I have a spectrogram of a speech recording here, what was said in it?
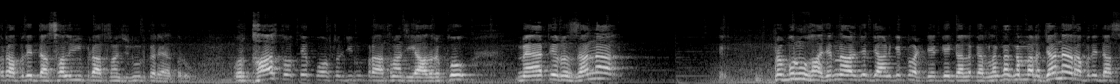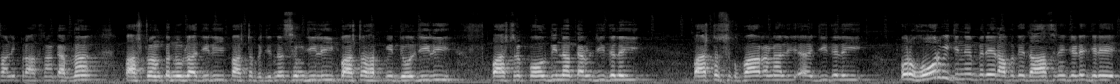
ਰੱਬ ਦੇ ਦਾਸਾਂ ਲਈ ਵੀ ਪ੍ਰਾਰਥਨਾ ਜ਼ਰੂਰ ਕਰਿਆ ਕਰੋ। ਔਰ ਖਾਸ ਤੌਰ ਤੇ ਅਪੋਸਟਲ ਜੀ ਨੂੰ ਪ੍ਰਾਰਥਨਾ 'ਚ ਯਾਦ ਰੱਖੋ, ਮੈਂ ਤੇ ਰੋਜ਼ਾਨਾ ਪ੍ਰਭੂ ਨੂੰ ਹਾਜ਼ਰ ਨਾਲ ਜੇ ਜਾਣ ਕੇ ਤੁਹਾਡੇ ਅੱਗੇ ਗੱਲ ਕਰ ਲਾਂਗਾ ਕਿ ਮੈਂ ਰਜਾਨਾ ਰੱਬ ਦੇ ਦਾਸਾਂ ਲਈ ਪ੍ਰਾਰਥਨਾ ਕਰਦਾ। ਪਾਸਟਰ ਅੰਕਰ ਨੂਲਾ ਜੀ ਲਈ ਪਾਸਟਰ ਬਜਿੰਦਰ ਸਿੰਘ ਜੀ ਲਈ ਪਾਸਟਰ ਹਰਪ੍ਰੀਤ ਦਿਓਲ ਜੀ ਲਈ ਪਾਸਟਰ ਪੌਲ ਦੀਨਾ ਕਰਨ ਜੀ ਦੇ ਲਈ ਪਾਸਟਰ ਸੁਖਪਾਲ ਰਾਣਾ ਜੀ ਦੇ ਲਈ ਔਰ ਹੋਰ ਵੀ ਜਿੰਨੇ ਮੇਰੇ ਰੱਬ ਦੇ ਦਾਸ ਨੇ ਜਿਹੜੇ ਜਿਹੜੇ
